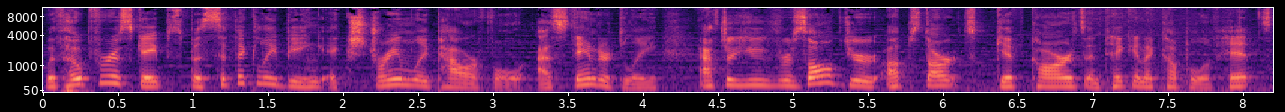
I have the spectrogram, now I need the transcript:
With Hope for Escape specifically being extremely powerful, as standardly, after you've resolved your upstarts, gift cards, and taken a couple of hits,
